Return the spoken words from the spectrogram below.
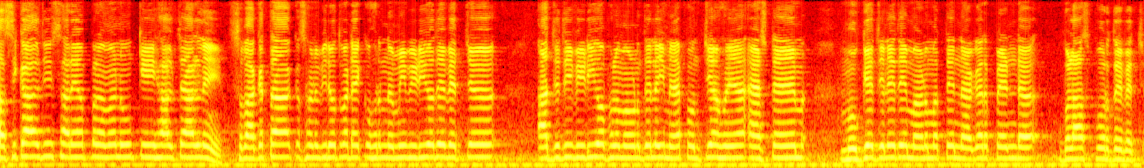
ਸਤਿ ਸ਼੍ਰੀ ਅਕਾਲ ਜੀ ਸਾਰਿਆਂ ਭਰਾਵਾਂ ਨੂੰ, ਕੀ ਹਾਲ ਚਾਲ ਨੇ? ਸਵਾਗਤ ਆ ਕਿਸਾਨ ਵੀਰੋ, ਤੁਹਾਡਾ ਇੱਕ ਹੋਰ ਨਵੀਂ ਵੀਡੀਓ ਦੇ ਵਿੱਚ। ਅੱਜ ਦੀ ਵੀਡੀਓ ਫਿਲਮਾਉਣ ਦੇ ਲਈ ਮੈਂ ਪਹੁੰਚਿਆ ਹੋਇਆ ਇਸ ਟਾਈਮ ਮੋਗੇ ਜ਼ਿਲ੍ਹੇ ਦੇ ਮਨਮੱਤੇ ਨਗਰ ਪਿੰਡ ਬਲਾਸਪੁਰ ਦੇ ਵਿੱਚ।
